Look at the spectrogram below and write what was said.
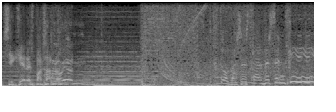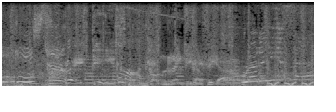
Si quieres pasarlo bien. Todas las tardes en Kiss. Play Kiss con Ricky García. People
